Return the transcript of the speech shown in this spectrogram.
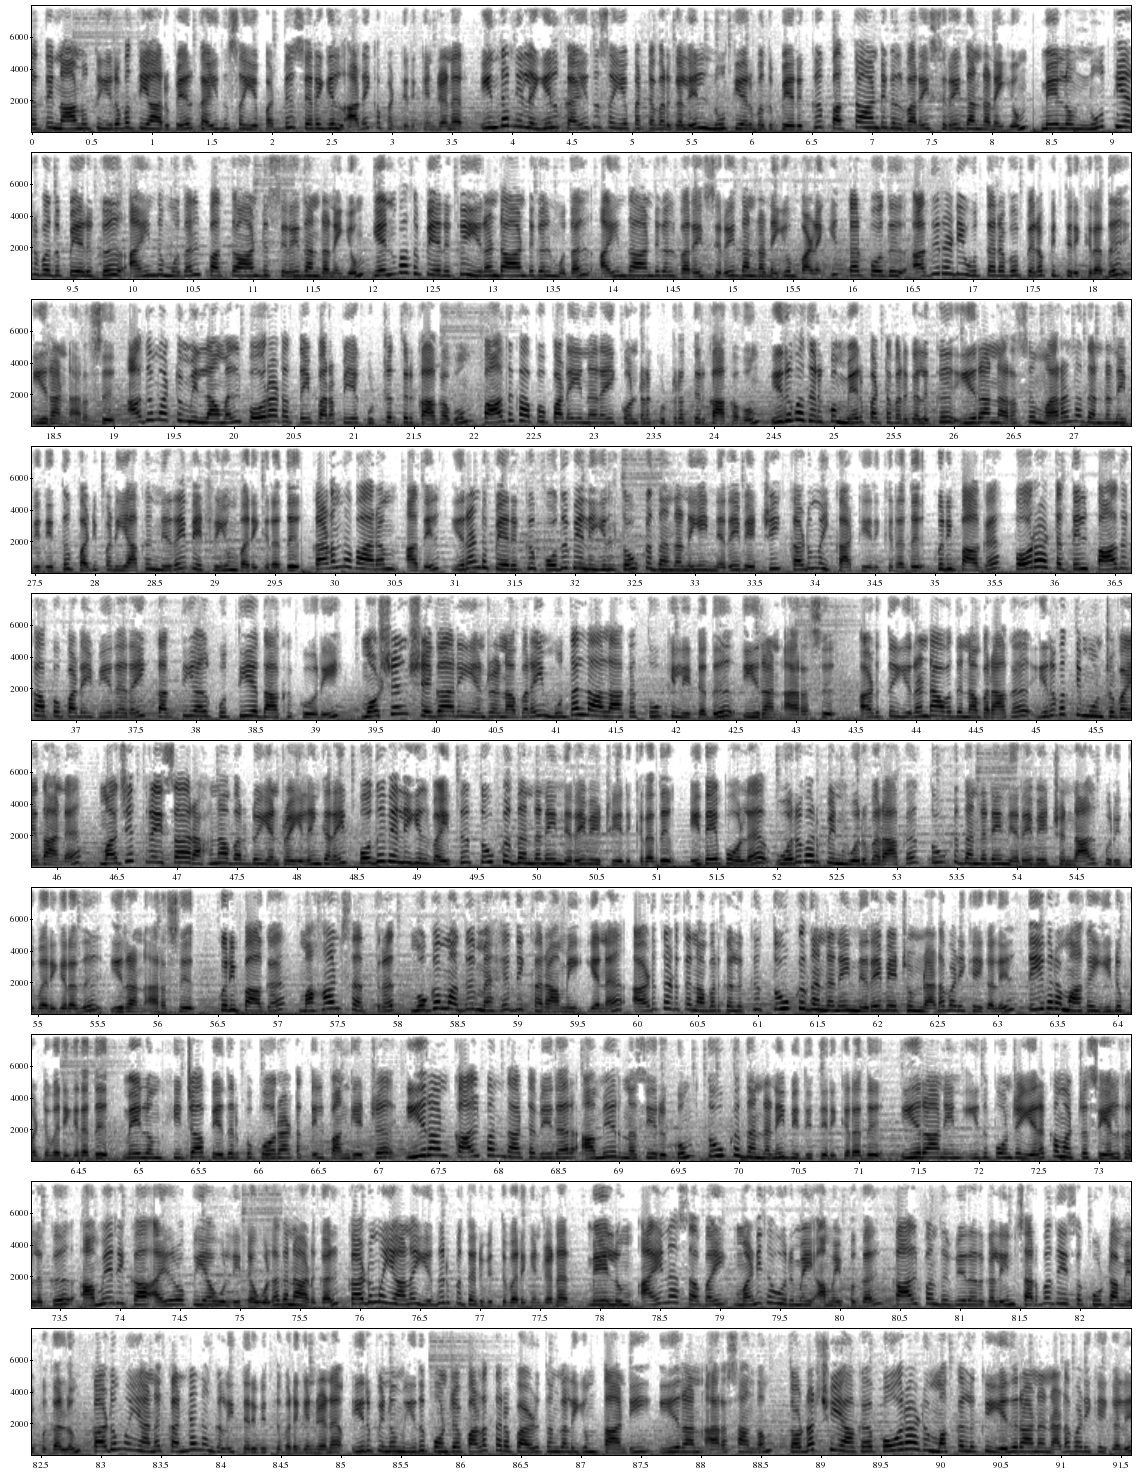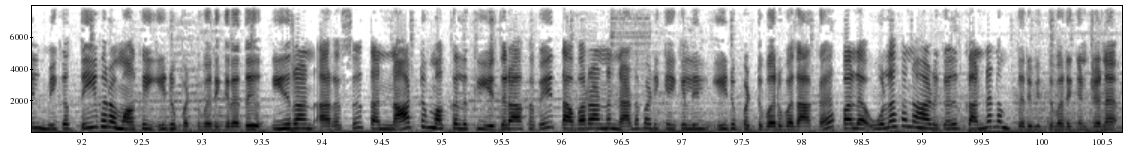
ஆயிரத்தி நானூத்தி இருபத்தி ஆறு பேர் கைது செய்யப்பட்டு சிறையில் அடைக்கப்பட்டிருக்கின்றனர். இந்த நிலையில் கைது செய்யப்பட்டவர்களில் நூத்தி அறுபது பேருக்கு பத்து ஆண்டுகள் வரை சிறை தண்டனையும் மேலும் நூத்தி அறுபது பேருக்கு ஐந்து முதல் பத்து ஆண்டு சிறை தண்டனையும் எண்பது பேருக்கு இரண்டு ஆண்டுகள் முதல் ஐந்து ஆண்டுகள் வரை சிறை தண்டனையும் வழங்கி தற்போது அதிரடி உத்தரவு பிறப்பித்திருக்கிறது ஈரான் அரசு. அது மட்டும் இல்லாமல் போராட்டத்தை பரப்பிய குற்றத்திற்காகவும் பாதுகாப்பு படையினரை கொன்ற குற்றத்திற்காகவும் இருபதற்கும் மேற்பட்டவர்களுக்கு ஈரான் அரசு மரண தண்டனை விதித்து படிப்படியாக நிறைவேற்றியும் வருகிறது. கடந்த வாரம் அதில் இரண்டு பேருக்கு பொதுவெளியில் தூக்கு தண்டனையை நிறைவேற்றி கடுமை காட்டியிருக்கிறது. குறிப்பாக போராட்டத்தில் பாதுகாப்பு படை வீரரை கத்தியால் குத்தியதாக கூறி மொஷன் ஷெகாரி என்ற நபரை முதல் ஆளாக தூக்கிலிட்டது ஈரான் அரசு. அடுத்து இரண்டாவது நபராக இருபத்தி மூன்று வயதான மஜித் ரேசா ரஹ்னாவர்டு என்ற இளைஞரை பொதுவெளியில் வைத்து தூக்கு தண்டனை நிறைவேற்றியிருக்கிறது. இதேபோல ஒருவர் பின் ஒருவராக தூக்கு தண்டனை நிறைவேற்ற நாள் குறித்து வருகிறது ஈரான் அரசு. குறிப்பாக மகான் சத்ரத் முகமது மெஹதி கராமி என அடுத்தடுத்த நபர்களுக்கு தூக்கு தண்டனை நிறைவேற்றும் நடவடிக்கைகளில் தீவிரமாக ஈடுபட்டு வருகிறது. மேலும் ஹிஜாப் எதிர்ப்பு போராட்டத்தில் பங்கேற்ற ஈரான் கால்பந்தாட்ட வீரர் அமீர் நசீருக்கும் தூக்கு தண்டனை விதித்திருக்கிறது. ஈரானின் இதுபோன்ற இரக்கமற்ற செயல்களுக்கு அமெரிக்கா ஐரோப்பியா உள்ளிட்ட உலக நாடுகள் கடுமையான எதிர்ப்பு தெரிவித்து வருகின்றனர். மேலும் ஐநா சபை மனித உரிமை அமைப்புகள் கால்பந்து வீரர்களின் சர்வதேச கூட்டமைப்புகளும் கடுமையான கண்டனங்களை தெரிவித்து வருகின்றன. இருப்பினும் இதுபோன்ற பலதரப்பு அழுத்தங்களையும் தாண்டி ஈரான் அரசாங்கம் தொடர்ச்சியாக போராடும் மக்களுக்கு எதிரான நடவடிக்கைகளில் மிக தீவிரமாக ஈடுபட்டு வருகிறது. ஈரான் அரசு தன் நாட்டு மக்களுக்கு எதிராகவே தவறான நடவடிக்கைகளில் ஈடுபட்டு வருவதாக பல உலக நாடுகள் கண்டனம் தெரிவித்து வருகின்றன.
